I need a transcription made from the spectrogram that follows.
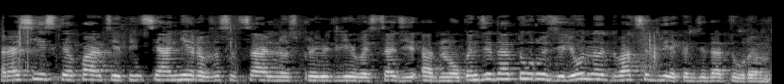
Российская партия пенсионеров за социальную справедливость одну кандидатуру, Зеленую 22 кандидатуры.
